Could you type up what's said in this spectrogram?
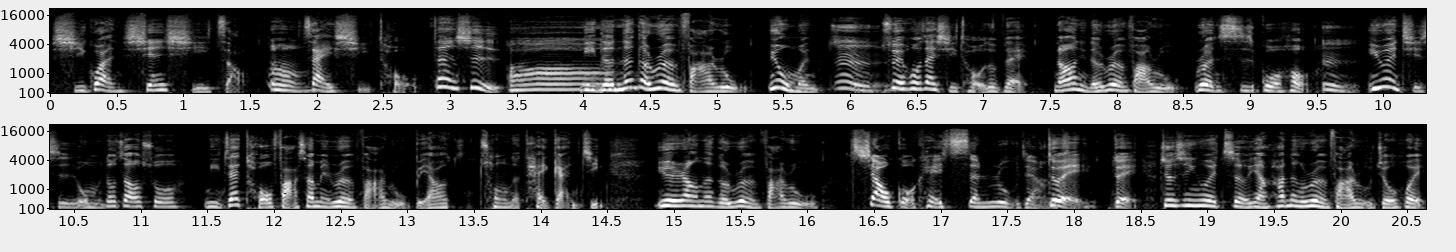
习惯先洗澡，嗯，再洗头，但是哦，你的那个润发乳，因为我们嗯最后再洗头，对不对？然后你的润发乳润湿过后，嗯，因为其实我们都知道说，你在头发上面润发乳不要冲的太干净，因为让那个润发乳效果可以深入这样子。对对，就是因为这样，它那个润发乳就会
